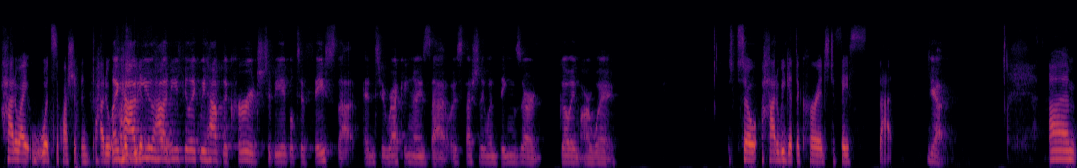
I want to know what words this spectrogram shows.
How do i what's the question? How do like how, how do you how do you feel like we have the courage to be able to face that and to recognize that especially when things are going our way? So how do we get the courage to face that? Yeah. Um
